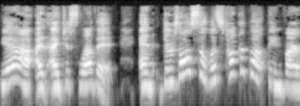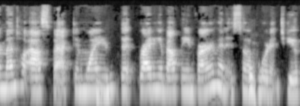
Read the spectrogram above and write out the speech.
yeah, and I just love it. And there's also let's talk about the environmental aspect and why mm-hmm. that writing about the environment is so mm-hmm. important to you.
